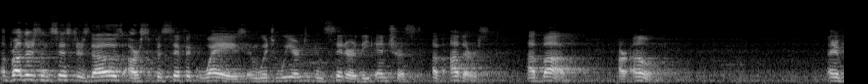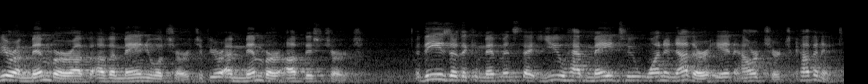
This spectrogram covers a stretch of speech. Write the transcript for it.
Now, brothers and sisters, those are specific ways in which we are to consider the interests of others above our own. And if you're a member of, of Emmanuel Church, if you're a member of this church, these are the commitments that you have made to one another in our church covenant.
